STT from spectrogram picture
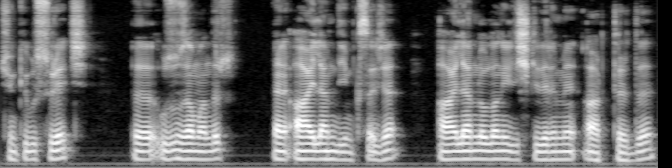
Çünkü bu süreç e, uzun zamandır yani ailem diyeyim kısaca ailemle olan ilişkilerimi arttırdı.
